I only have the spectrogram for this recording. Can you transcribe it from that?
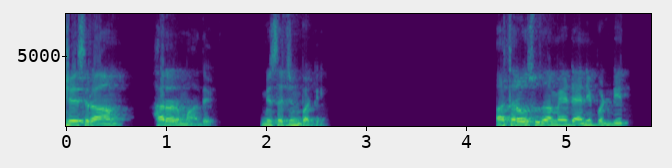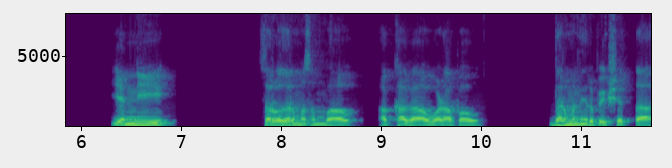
जय श्रीराम हर हर महादेव. मी सचिन पाटील. अथर्व सुदामे डॅनी पंडित यांनी सर्वधर्मसंभाव अख्खा गाव वडापाव धर्मनिरपेक्षता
